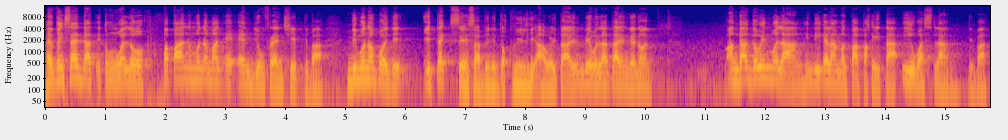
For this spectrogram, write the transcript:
Having said that, itong walo, paano mo naman e-end yung friendship, di ba? Hindi mo naman pwede i-text eh, sabi ni Doc Willie, away tayo. Hindi, wala tayong ganon. Ang gagawin mo lang, hindi ka lang magpapakita, iwas lang, di ba?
